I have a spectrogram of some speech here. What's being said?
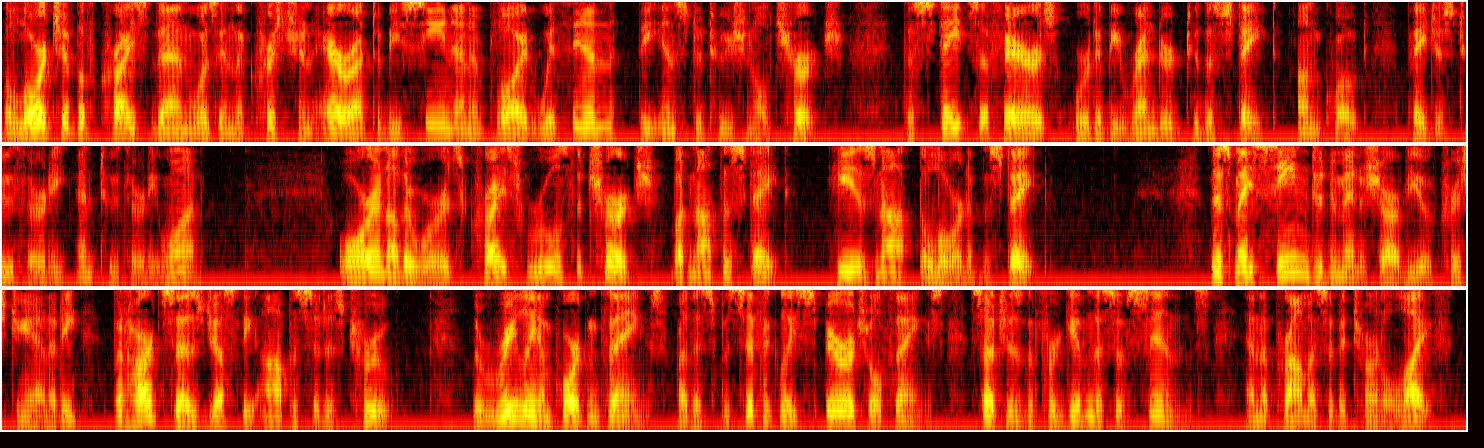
the lordship of Christ then was in the Christian era to be seen and employed within the institutional church. The state's affairs were to be rendered to the state, unquote, pages 230 and 231. Or, in other words, Christ rules the church, but not the state. He is not the Lord of the state. This may seem to diminish our view of Christianity, but Hart says just the opposite is true. The really important things are the specifically spiritual things, such as the forgiveness of sins and the promise of eternal life.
